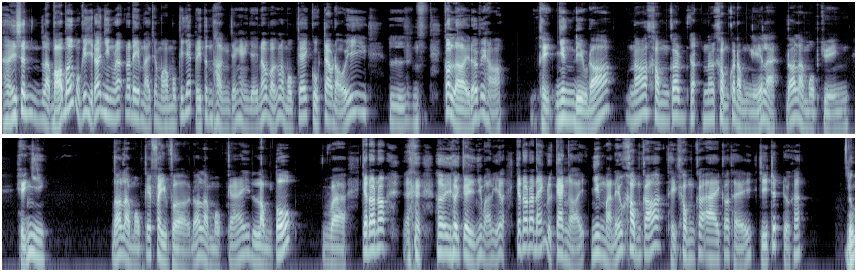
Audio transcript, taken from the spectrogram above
hy sinh là bỏ bớt một cái gì đó nhưng nó nó đem lại cho họ một cái giá trị tinh thần chẳng hạn vậy. Nó vẫn là một cái cuộc trao đổi có lời đối với họ. Thì, nhưng điều đó nó không có, nó không có đồng nghĩa là đó là một chuyện hiển nhiên. Đó là một cái favor, đó là một cái lòng tốt. Và cái đó nó hơi hơi kỳ nhưng mà nghĩa là cái đó nó đáng được ca ngợi. Nhưng mà nếu không có thì không có ai có thể chỉ trích được hết đúng,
